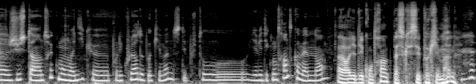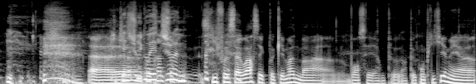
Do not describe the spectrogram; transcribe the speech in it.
Euh, juste un truc, moi on m'a dit que pour les couleurs de Pokémon, c'était plutôt. Il y avait des contraintes quand même, non? Alors il y a des contraintes parce que c'est Pokémon. Euh, Pikachu des doit être jaune. ce qu'il faut savoir, c'est que Pokémon, ben, bon, c'est un peu, un peu compliqué, mais euh,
